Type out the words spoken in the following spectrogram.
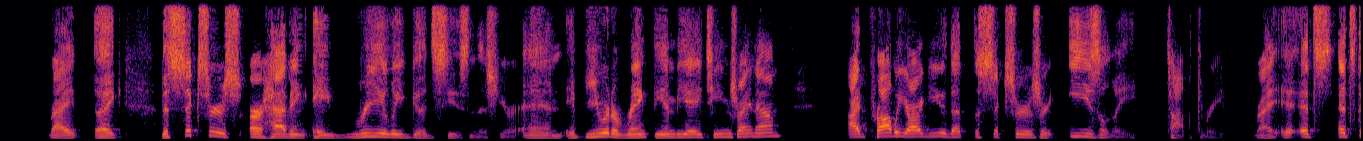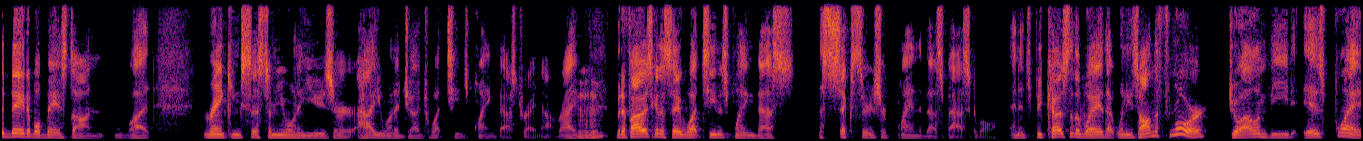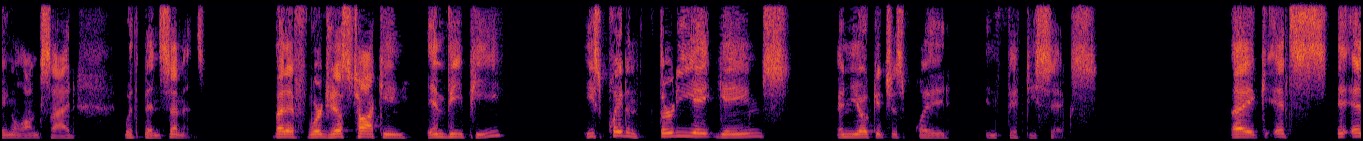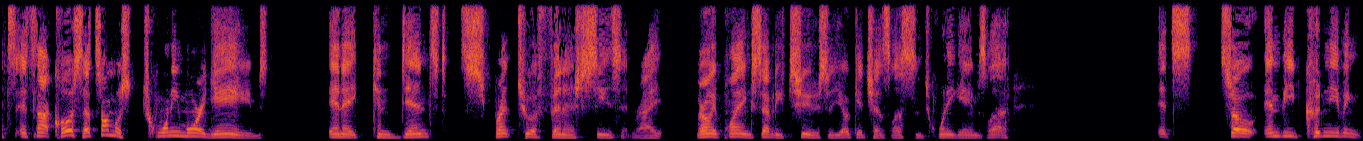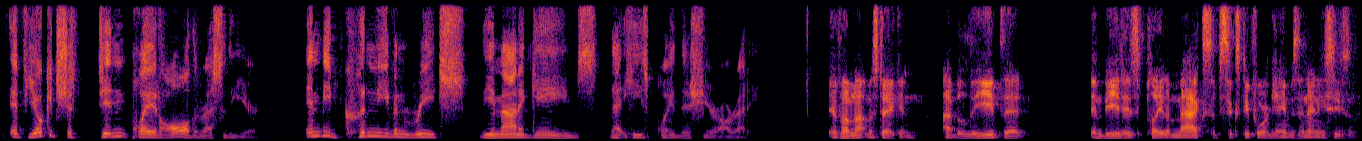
right? Like the Sixers are having a really good season this year. And if you were to rank the NBA teams right now, I'd probably argue that the Sixers are easily top three, right? It's it's debatable based on what ranking system you want to use or how you want to judge what team's playing best right now, right? Mm-hmm. But if I was going to say what team is playing best, the Sixers are playing the best basketball. And it's because of the way that when he's on the floor, Joel Embiid is playing alongside with Ben Simmons. But if we're just talking MVP, he's played in 38 games and Jokic has played in 56. Like it's it's it's not close. That's almost 20 more games in a condensed sprint to a finish season, right? They're only playing 72, so Jokic has less than 20 games left. It's so Embiid couldn't even if Jokic just didn't play at all the rest of the year. Embiid couldn't even reach the amount of games that he's played this year already. If I'm not mistaken, I believe that Embiid has played a max of 64 games in any season.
